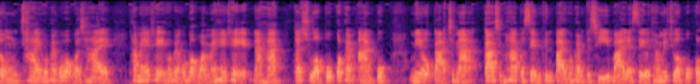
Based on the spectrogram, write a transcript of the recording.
ตรงใช่โค้ชแพมก็บอกว่าใช่ ถ้าไม่ให้เทรดโค้ชแพมก็บอกว่าไม่ให้เทรดนะคะถ้าชัวร์ปุ๊บโค้ชแพมอ่านปุ๊บมีโอกาสชนะ 95%ขึ้นไปโค้ชแพมจะชี้บ่ายและเซลล์ถ้าไม่ชัวร์ปุ๊บโค้ช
